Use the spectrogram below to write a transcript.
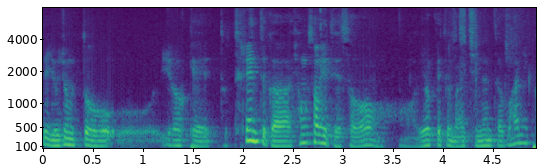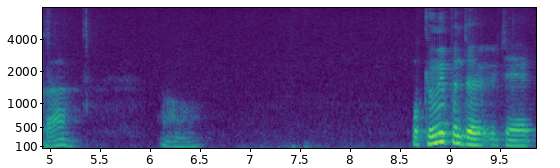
근데 요즘 또 이렇게 또 트렌드가 형성이 돼서 어, 이렇게들 많이 짓는다고 하니까 어, 뭐 교민분들 이제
